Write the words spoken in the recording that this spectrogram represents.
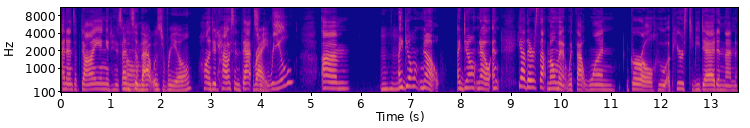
and ends up dying in his and own so that was real. haunted house, and that's Right. real. Um, Mm-hmm. I don't know. I don't know. And yeah, there's that moment with that one girl who appears to be dead and then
